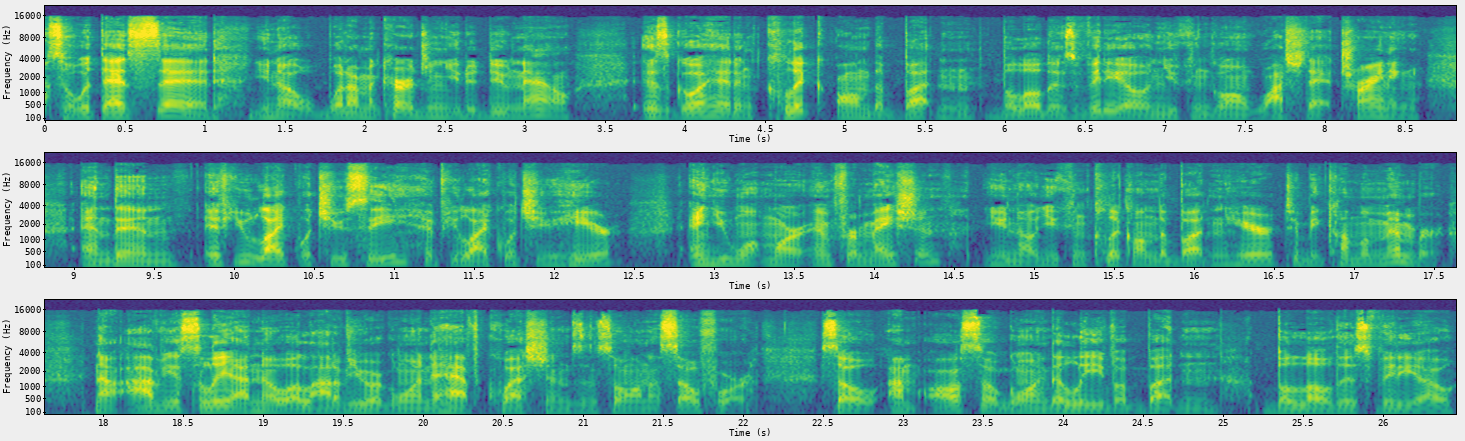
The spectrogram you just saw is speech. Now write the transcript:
So with that said, you know, what I'm encouraging you to do now is go ahead and click on the button below this video and you can go and watch that training. And then if you like what you see, if you like what you hear and you want more information, you know, you can click on the button here to become a member. Now, obviously, I know a lot of you are going to have questions and so on and so forth. So I'm also going to leave a button below this video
